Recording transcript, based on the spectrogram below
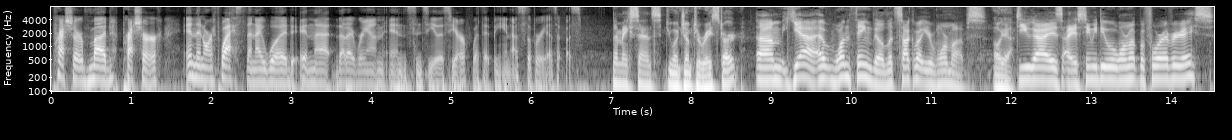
pressure mud pressure in the northwest than i would in that that i ran in cincy this year with it being as slippery as it was that makes sense. Do you want to jump to race start? Um, yeah. uh, One thing though, let's talk about your warm ups. Oh, yeah. Do you guys? I assume you do a warm up before every race.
